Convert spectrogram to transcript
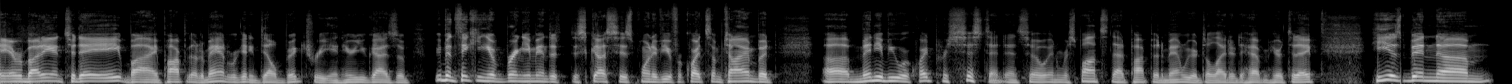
Hey everybody, and today by popular demand, we're getting Del Bigtree in here. You guys have we've been thinking of bringing him in to discuss his point of view for quite some time, but uh, many of you were quite persistent, and so in response to that popular demand, we are delighted to have him here today. He has been um,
